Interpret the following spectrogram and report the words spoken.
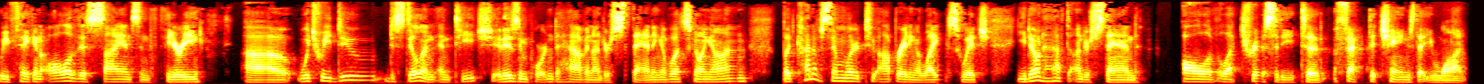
We've taken all of this science and theory uh, which we do distill and, and, teach. It is important to have an understanding of what's going on, but kind of similar to operating a light switch, you don't have to understand all of electricity to affect the change that you want.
